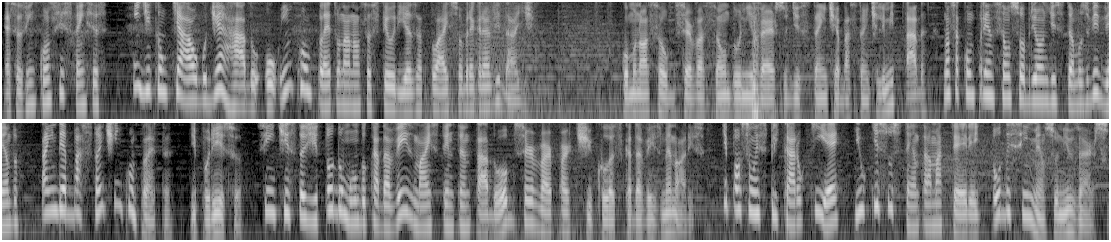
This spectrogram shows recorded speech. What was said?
Essas inconsistências indicam que há algo de errado ou incompleto nas nossas teorias atuais sobre a gravidade. Como nossa observação do universo distante é bastante limitada, nossa compreensão sobre onde estamos vivendo ainda é bastante incompleta. E por isso, cientistas de todo o mundo cada vez mais têm tentado observar partículas cada vez menores, que possam explicar o que é e o que sustenta a matéria e todo esse imenso universo.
